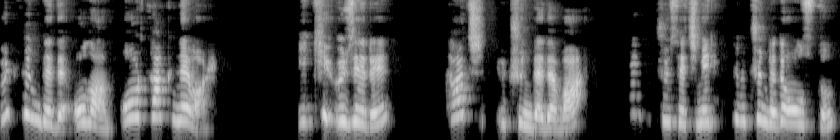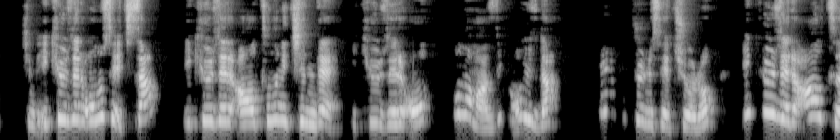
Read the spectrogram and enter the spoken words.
Üçünde de olan ortak ne var? 2 üzeri kaç üçünde de var? Küçüğü seçmeliyim ki üçünde de olsun. Şimdi 2 üzeri 10'u seçsem 2 üzeri 6'nın içinde 2 üzeri 10 olamaz mi? O yüzden en küçüğünü seçiyorum. 2 üzeri 6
